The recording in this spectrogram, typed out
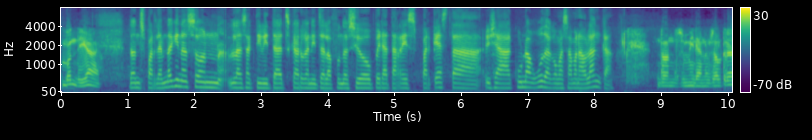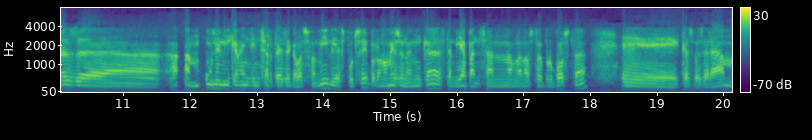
Bon dia. Doncs parlem de quines són les activitats que organitza la Fundació Pere Tarrés per aquesta ja coneguda com a Setmana Blanca. Doncs mira, nosaltres eh, amb una mica menys incertesa que les famílies, potser, però només una mica, estem ja pensant en la nostra proposta eh, que es basarà en,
